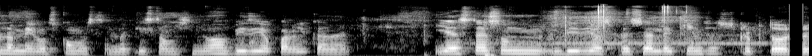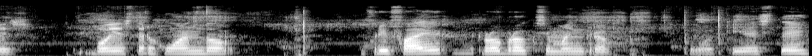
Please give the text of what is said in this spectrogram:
Hola amigos, ¿cómo están? Aquí estamos, nuevo vídeo para el canal. Y este es un vídeo especial de 15 suscriptores. Voy a estar jugando Free Fire, Roblox y Minecraft. Como aquí este,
